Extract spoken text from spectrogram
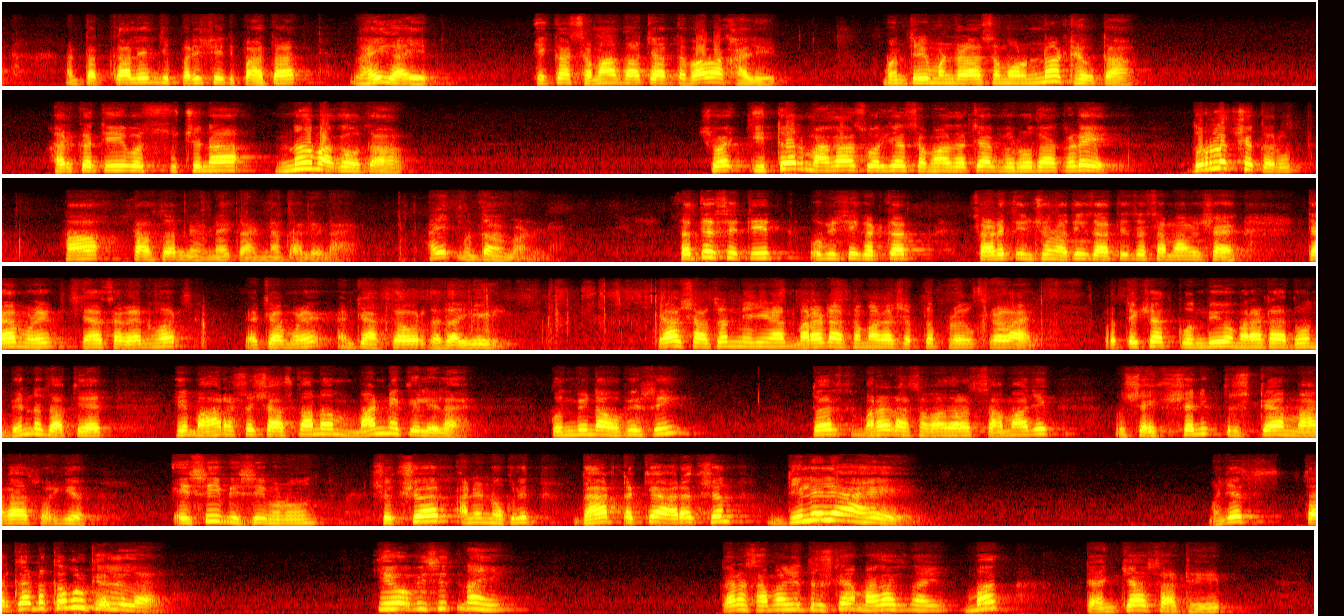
आणि तत्कालीन जी परिस्थिती पाहता घाईघाईत एका समाजाच्या दबावाखाली मंत्रिमंडळासमोर न ठेवता हरकती व सूचना न मागवता शिवाय इतर मागासवर्गीय समाजाच्या विरोधाकडे दुर्लक्ष करून हा शासन निर्णय काढण्यात आलेला आहे. हा एक मुद्दा मी मांडला सद्यस्थितीत ओबीसी घटकात साडेतीनशेहून अधिक जातीचा समावेश आहे. त्यामुळे त्या सगळ्यांवर त्याच्यामुळे त्यांच्या हक्कावर गदा येईल. या शासन निर्णयात मराठा समाजा शब्द प्रयोग केला आहे. प्रत्यक्षात कुणबी व मराठा दोन भिन्न जाती आहेत हे महाराष्ट्र शासनानं मान्य केलेलं आहे. कुणबींना ओबीसी तर मराठा समाजाला सामाजिक व शैक्षणिकदृष्ट्या मागासवर्गीय ए सी बी सी म्हणून शिक्षण आणि नोकरीत दहा टक्के आरक्षण दिलेले आहे. म्हणजेच सरकारनं कबूल केलेलं आहे की ओबीसीत नाही. कारण सामाजिकदृष्ट्या मागास नाही. मग त्यांच्यासाठी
